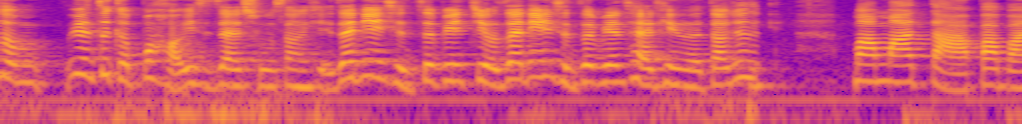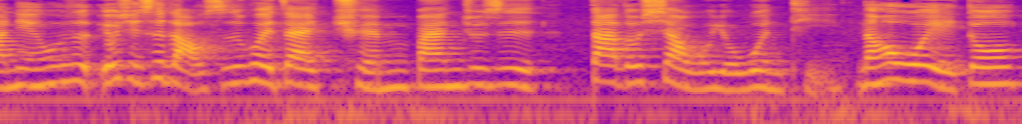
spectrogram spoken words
个因为这个不好意思在书上写，在练习这边只有在练习这边才听得到，就是妈妈打爸爸念，或是尤其是老师会在全班，就是大家都笑我有问题，然后我也都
